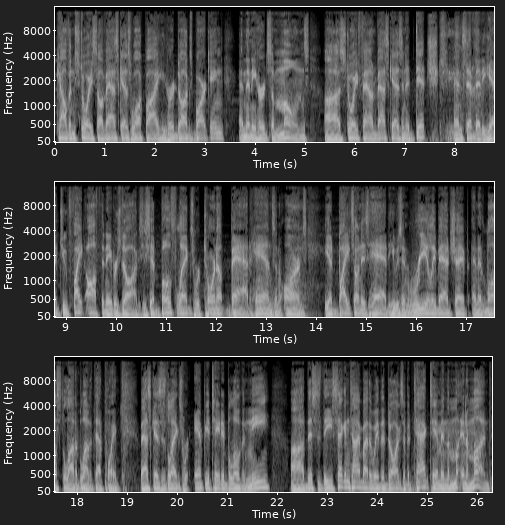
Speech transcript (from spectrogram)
Calvin Stoy saw Vasquez walk by. He heard dogs barking and then he heard some moans. Uh, Stoy found Vasquez in a ditch and said that he had to fight off the neighbor's dogs. He said both legs were torn up bad, hands and arms. He had bites on his head. He was in really bad shape and had lost a lot of blood at that point. Vasquez's legs were amputated below the knee. Uh, this is the second time, by the way, the dogs have attacked him in the in a month.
